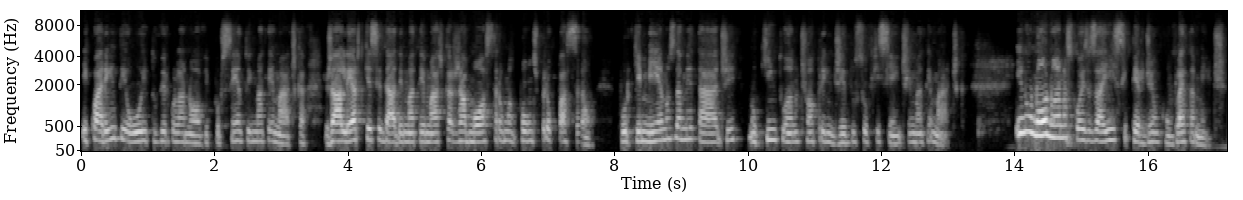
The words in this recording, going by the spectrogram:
e 48,9% em matemática. Já alerto que esse dado em matemática já mostra um ponto de preocupação, porque menos da metade no quinto ano tinham aprendido o suficiente em matemática. E no nono ano as coisas aí se perdiam completamente.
